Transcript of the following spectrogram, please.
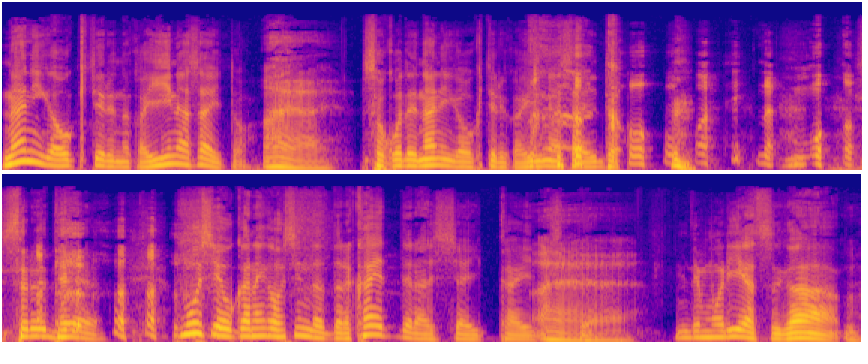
何が起きてるのか言いなさいと。はいはい。そこで何が起きてるか言いなさいと。怖いな、もう。それで、もしお金が欲しいんだったら帰ってらっしゃい、一回、つって。えで、森保が、うん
